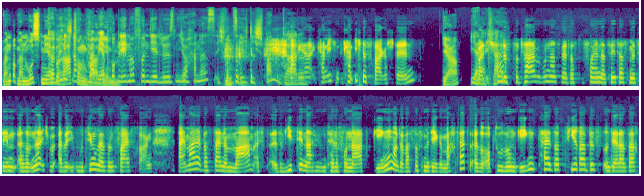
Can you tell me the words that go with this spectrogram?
Man, man muss mehr Können wir nicht noch Beratung ein paar mehr wahrnehmen. Probleme von dir lösen, Johannes? Ich finde es richtig spannend gerade. Aria, kann ich, kann ich eine Frage stellen? Ja, Ja, Weil ich finde es total bewundernswert, was du vorhin erzählt hast mit dem, also ne, ich, also ich- beziehungsweise sind zwei Fragen. Einmal, was deine Mom, als, also wie es dir nach diesem Telefonat ging und was das mit dir gemacht hat. Also ob du so ein Gegenteilsortierer bist und der dann sagt,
